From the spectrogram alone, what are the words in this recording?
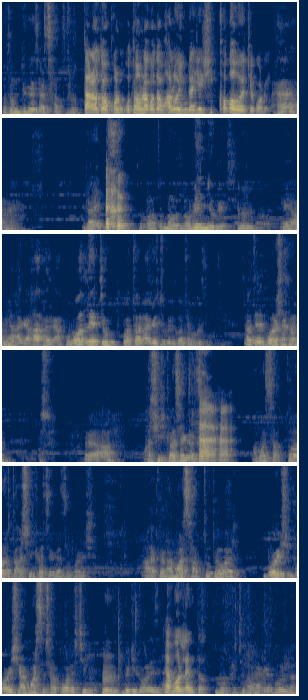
প্রথম যুগে যা ছাত্র। তারাও তো কোথাও না কোথাও ভালো ইংরাজি শিক্ষকও হয়েছে পরে। হ্যাঁ হ্যাঁ। তোমরা তো ন- নবীন যুগের আমি আগে বলদের যুগ তার আগের যুগের কথা বলছি। তাদের বয়স এখন আশির কাছাকাছি। হ্যাঁ হ্যাঁ। আমার ছাত্র হয়তো আশির কাছাকাছি বয়স। আর এখন আমার ছাত্র তো আবার বয়স বয়সে আমার সে সব বড় ছিল হুম। বিডি কলেজে হ্যাঁ বললেন তো। কিছুক্ষণ আগে বললাম।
